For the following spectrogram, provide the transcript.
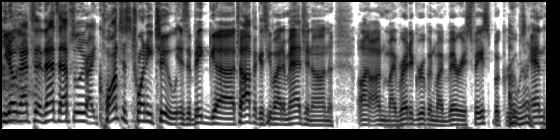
You know that's that's absolutely right. Qantas twenty two is a big uh, topic, as you might imagine, on, on on my Reddit group and my various Facebook groups. really? And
